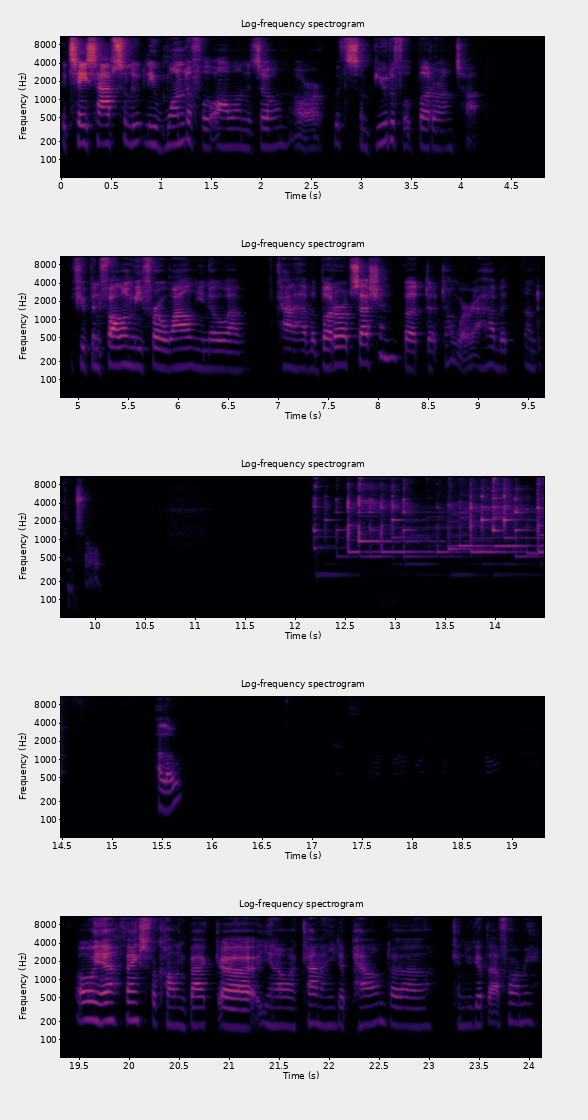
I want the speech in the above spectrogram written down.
It tastes absolutely wonderful all on its own or with some beautiful butter on top. If you've been following me for a while, you know I kind of have a butter obsession, but uh, don't worry, I have it under control. Hello? Oh yeah, thanks for calling back. Uh, you know, I kind of need a pound. Uh, can you get that for me?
